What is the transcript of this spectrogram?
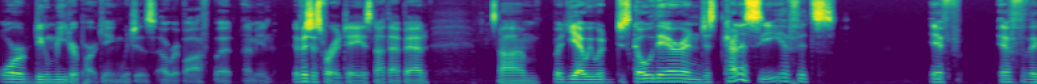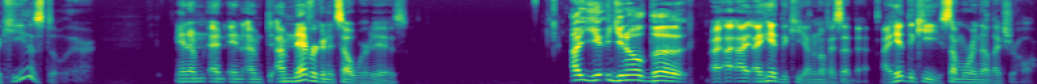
or do meter parking, which is a ripoff. But I mean, if it's just for a day, it's not that bad. Um. But yeah, we would just go there and just kind of see if it's, if if the key is still there and I'm and, and I'm I'm never gonna tell where it is. I, you, you know the I, I I hid the key. I don't know if I said that. I hid the key somewhere in that lecture hall,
